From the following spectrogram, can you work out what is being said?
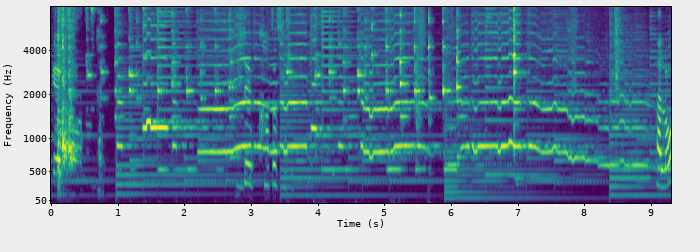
ਕਿਹਦਾ ਆ ਗਿਆ ਫੋਨ ਦੇਖਾਂ ਤਾਂ ਸਹੀ ਹੈਲੋ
